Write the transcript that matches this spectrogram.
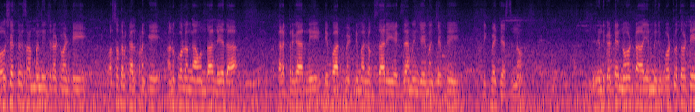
భవిష్యత్తుకు సంబంధించినటువంటి వసతుల కల్పనకి అనుకూలంగా ఉందా లేదా? కలెక్టర్ గారిని డిపార్ట్మెంట్ని మళ్ళీ ఒకసారి ఎగ్జామిన్ చేయమని చెప్పి రిక్వెస్ట్ చేస్తున్నాం. ఎందుకంటే నూట ఎనిమిది కోట్లతోటి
